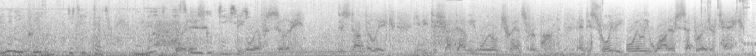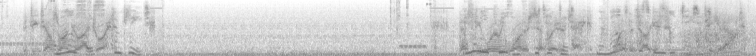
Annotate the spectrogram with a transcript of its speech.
Enemy presence detected. The map has There been updated. The oil facility. To stop the leak, you need to shut down the oil transfer pump and destroy the oily water separator tank. The details are on your Analysis iDroid. complete. That's the Enemy oily water separator detected. tank. The One map of the targets. Take it out.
